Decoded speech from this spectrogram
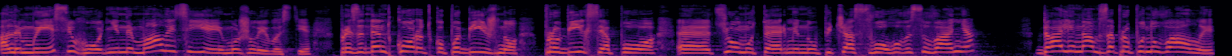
Але ми сьогодні не мали цієї можливості. Президент коротко побіжно пробігся по е, цьому терміну під час свого висування. Далі нам запропонували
